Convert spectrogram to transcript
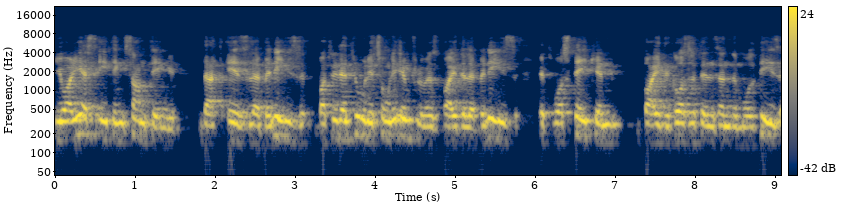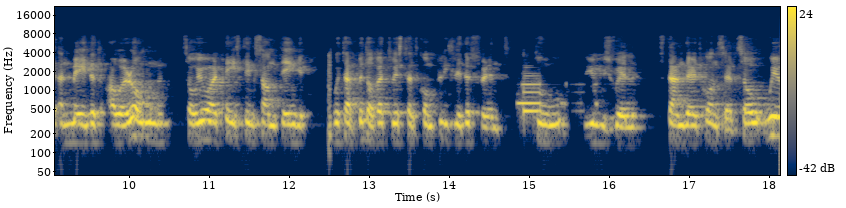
you are yes eating something that is Lebanese, but really and truly it's only influenced by the Lebanese. It was taken by the Gozitans and the Maltese and made it our own. So you are tasting something with a bit of a twist and completely different to usual standard concept. So we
